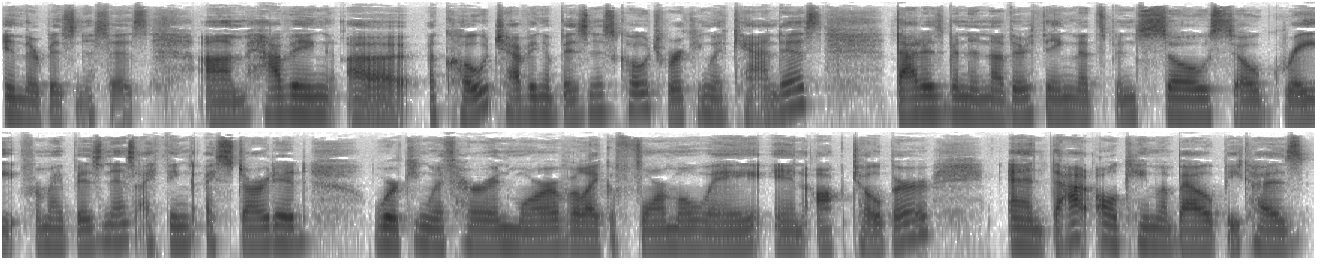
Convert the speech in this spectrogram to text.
in their businesses. Um, having a, a coach, having a business coach, working with Candace, that has been another thing that's been so, so great for my business. I think I started working with her in more of a like a formal way in October. And that all came about because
